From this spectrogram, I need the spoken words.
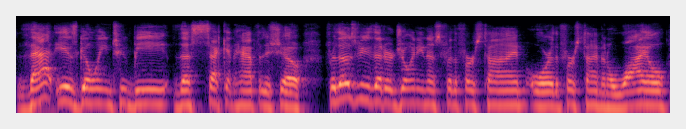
That is going to be the second half of the show. For those of you that are joining us for the first time or the first time in a while,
